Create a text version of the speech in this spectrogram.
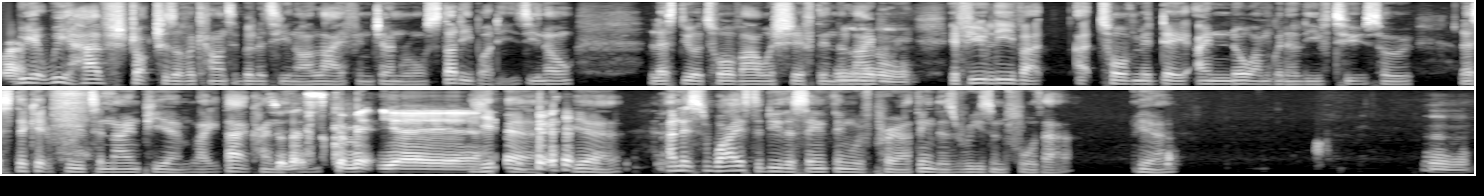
right. we we have structures of accountability in our life in general study buddies you know? Let's do a 12 hour shift in the Mm. library if you leave at at 12 midday i know i'm going to leave too so let's stick it through to 9 p.m like that kind So of thing let's commit. Yeah, yeah, yeah. yeah yeah and it's wise to do the same thing with prayer i think there's reason for that yeah Mm.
